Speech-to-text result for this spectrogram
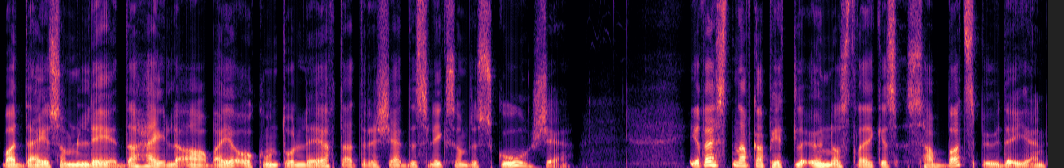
var de som ledet hele arbeidet og kontrollerte at det skjedde slik som det skulle skje. I resten av kapittelet understrekes sabbatsbudet igjen.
